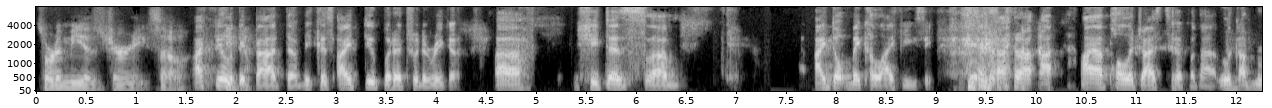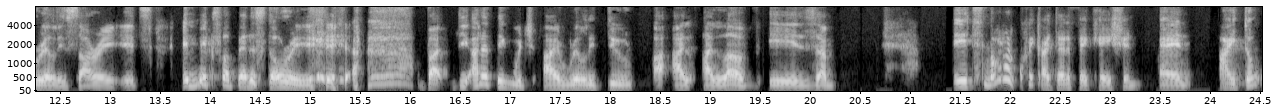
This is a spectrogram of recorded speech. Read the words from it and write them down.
sort of Mia's journey. So I feel yeah. a bit bad though, because I do put her through the rigor Uh, she does, um, I don't make her life easy. I, I, apologize to her for that. Look, I'm really sorry. It's it makes for a better story. but the other thing which I really do I I love is um, it's not a quick identification, and I don't.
